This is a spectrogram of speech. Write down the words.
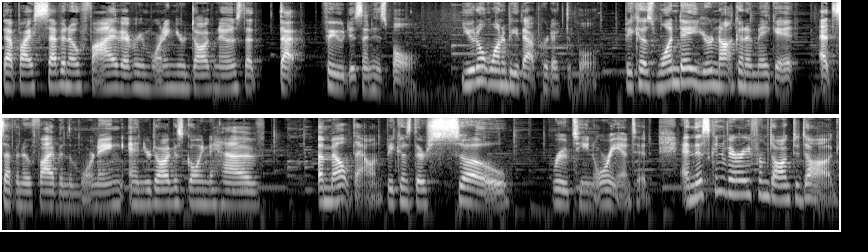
that by 7:05 every morning your dog knows that that food is in his bowl. You don't want to be that predictable because one day you're not going to make it at 7:05 in the morning and your dog is going to have a meltdown because they're so routine oriented. And this can vary from dog to dog.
